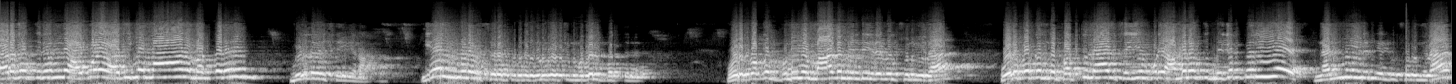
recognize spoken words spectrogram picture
நரகத்திலிருந்து அவ்வளவு அதிகமான மக்களை விடுதலை செய்கிறான். ஏன் இவ்வளவு சிறப்பு? துர்கட்சி முதல் பத்துல ஒரு பக்கம் புனித மாதம் என்று இறைவன் சொல்கிறான் ஒரு பக்கம் இந்த பத்து நாள் செய்யக்கூடிய அமலுக்கு மிகப்பெரிய நன்மை இருக்கு என்று சொல்கிறான்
